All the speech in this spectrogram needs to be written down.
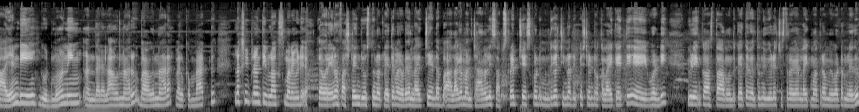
హాయ్ అండి. Good morning. అందరు ఎలా ఉన్నారు? బాగున్నారా? Welcome back to Lakshmipranthi vlogs. మన వీడియో ఎవరైనా ఫస్ట్ టైం చూస్తున్నట్లయితే మన వీడియో లైక్ చేయండి అబ్బా. అలాగే మన ఛానల్ని సబ్స్క్రైబ్ చేసుకోండి. ముందుగా చిన్న రిక్వెస్ట్ అండి. ఒక లైక్ అయితే ఇవ్వండి. వీడియో కాస్త ముందుకైతే వెళ్తుంది. వీడియో చూస్తున్నారు కానీ లైక్ మాత్రం ఇవ్వటం లేదు.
